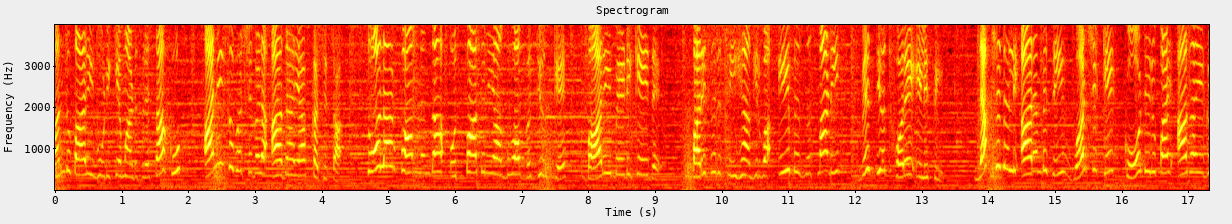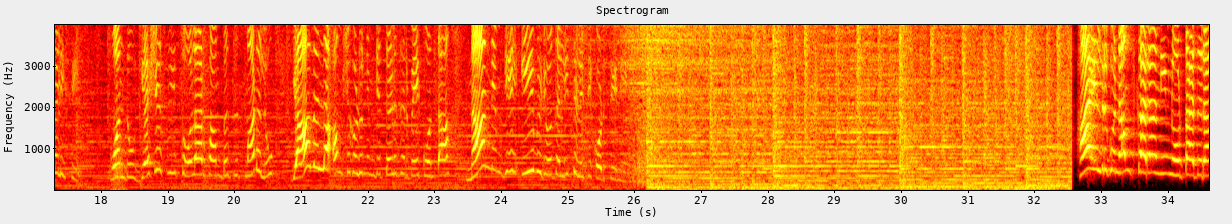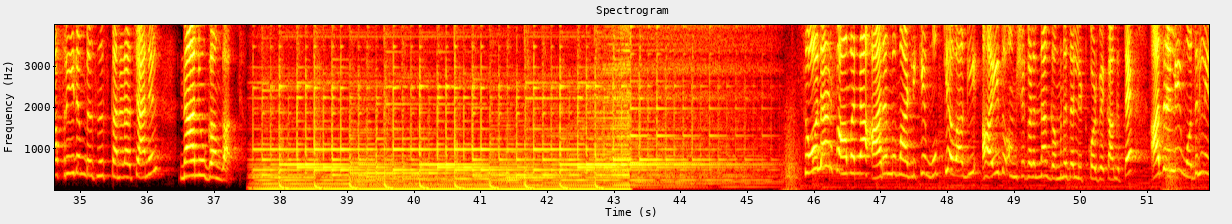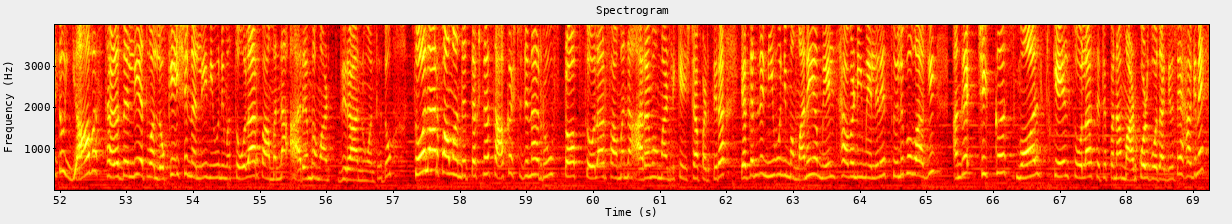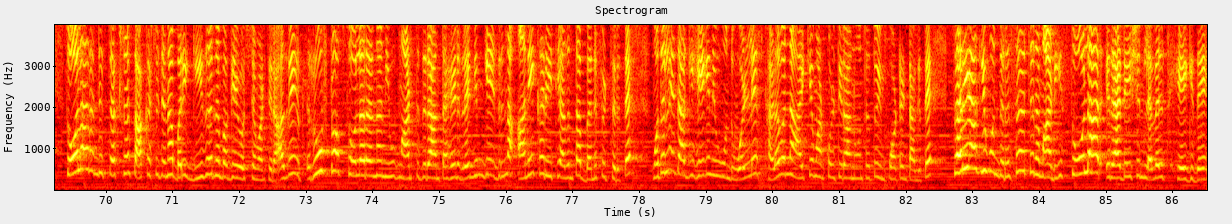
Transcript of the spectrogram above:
ಒಂದು ಬಾರಿ ಹೂಡಿಕೆ ಮಾಡಿದ್ರೆ ಸಾಕು. ಅನೇಕ ವರ್ಷಗಳ ಆದಾಯ ಖಚಿತ. ಸೋಲಾರ್ ಫಾರ್ಮ್ನಿಂದ ಉತ್ಪಾದನೆಯಾಗುವ ವಿದ್ಯುತ್ಗೆ ಭಾರಿ ಬೇಡಿಕೆ ಇದೆ. ಪರಿಸರ ಸ್ನೇಹಿ ಆಗಿರುವ ಈ ಬಿಸ್ನೆಸ್ ಮಾಡಿ ವಿದ್ಯುತ್ ಹೊರೆ ಇಳಿಸಿ. ಲಕ್ಷದಲ್ಲಿ ಆರಂಭಿಸಿ ವರ್ಷಕ್ಕೆ ಕೋಟಿ ರೂಪಾಯಿ ಆದಾಯ ಗಳಿಸಿ. ಒಂದು ಯಶಸ್ವಿ ಸೋಲಾರ್ ಫಾರ್ಮ್ ಬಿಸ್ನೆಸ್ ಮಾಡಲು ಯಾವೆಲ್ಲ ಅಂಶಗಳು ನಿಮಗೆ ತಿಳಿದಿರಬೇಕು ಅಂತ ನಾನು ನಿಮಗೆ ಈ ವಿಡಿಯೋದಲ್ಲಿ ತಿಳಿಸಿಕೊಡ್ತೀನಿ. ನೀವು ನೋಡ್ತಾ ಇದ್ದೀರಾ ಫ್ರೀಡಮ್ ಬಿಸ್ನೆಸ್ ಕನ್ನಡ ಚಾನೆಲ್ ನಾನು ಗಂಗಾ ಸೋಲಾರ್ ಫಾರ್ಮ್ ಅನ್ನ ಆರಂಭ ಮಾಡಲಿಕ್ಕೆ ಮುಖ್ಯವಾಗಿ ಐದು ಅಂಶಗಳನ್ನ ಗಮನದಲ್ಲಿಟ್ಕೊಳ್ಬೇಕಾಗುತ್ತೆ. ಅದರಲ್ಲಿ ಮೊದಲನೇದು ಯಾವ ಸ್ಥಳದಲ್ಲಿ ಅಥವಾ ಲೊಕೇಶನ್ ಅಲ್ಲಿ ನೀವು ನಿಮ್ಮ ಸೋಲಾರ್ ಫಾರ್ಮ್ ಅನ್ನ ಆರಂಭ ಮಾಡ್ತಿದ್ದೀರಾ ಅನ್ನುವಂಥದ್ದು. ಸೋಲಾರ್ ಫಾರ್ಮ್ ಅಂದ ತಕ್ಷಣ ಸಾಕಷ್ಟು ಜನ ರೂಫ್ ಟಾಪ್ ಸೋಲಾರ್ ಫಾರ್ಮ್ ಅನ್ನ ಆರಂಭ ಮಾಡಲಿಕ್ಕೆ ಇಷ್ಟಪಡ್ತೀರಾ? ಯಾಕಂದ್ರೆ ನೀವು ನಿಮ್ಮ ಮನೆಯ ಮೇಲ್ಛಾವಣಿ ಮೇಲೆ ಸುಲಭವಾಗಿ, ಅಂದ್ರೆ ಚಿಕ್ಕ ಸ್ಮಾಲ್ ಸ್ಕೇಲ್ ಸೋಲಾರ್ ಸೆಟಪ್ ಅನ್ನ ಮಾಡ್ಕೊಳ್ಬಹುದಾಗಿರುತ್ತೆ ಹಾಗೆ ಸೋಲಾರ್ ಅಂದಿದ ತಕ್ಷಣ ಸಾಕಷ್ಟು ಜನ ಬರೀ ಗೀಸರ್ನ ಬಗ್ಗೆ ಯೋಚನೆ ಮಾಡ್ತೀರಾ. ಆದ್ರೆ ರೂಫ್ ಟಾಪ್ ಸೋಲಾರ್ ಅನ್ನ ನೀವು ಮಾಡ್ತಿದ್ದೀರಾ ಅಂತ ಹೇಳಿದ್ರೆ ನಿಮ್ಗೆ ಇದರಿಂದ ಅನೇಕ ರೀತಿಯಾದಂತ ಬೆನಿಫಿಟ್ಸ್ ಇರುತ್ತೆ. ಮೊದಲನೇದಾಗಿ ಹೇಗೆ ನೀವು ಒಂದು ಒಳ್ಳೆ ಸ್ಥಳವನ್ನ ಆಯ್ಕೆ ಮಾಡ್ಕೊಳ್ತೀರಾ ಅನ್ನುವಂಥದ್ದು ಇಂಪಾರ್ಟೆಂಟ್ ಆಗುತ್ತೆ. ಸರಿಯಾಗಿ ಒಂದು ರಿಸರ್ಚ್ ಅನ್ನ ಮಾಡಿ ಸೋಲಾರ್ ಇರಾಡಿಯೇಷನ್ ಲೆವೆಲ್ಸ್ ಹೇಗಿದೆ?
